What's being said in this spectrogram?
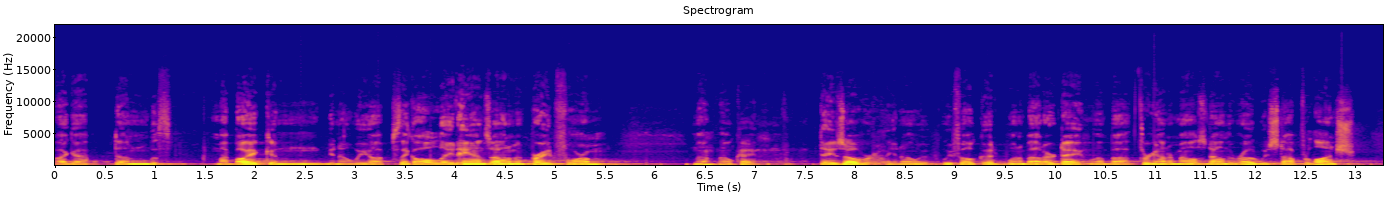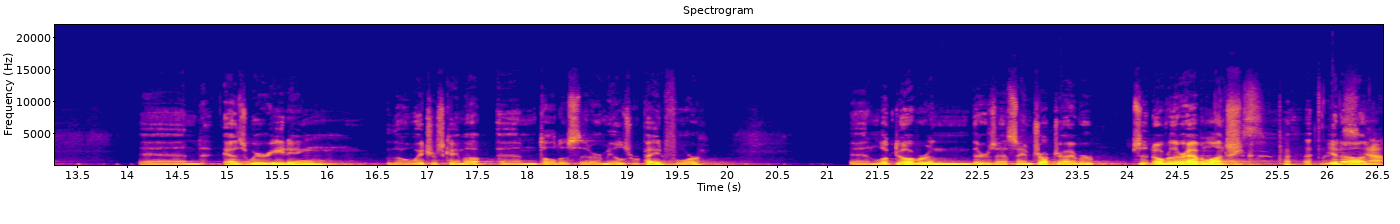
I got done with my bike and, you know, we, I think, all laid hands on him and prayed for him. Well, okay, day's over. You know, we, we felt good, went about our day. Well, about 300 miles down the road, we stopped for lunch. And as we were eating, the waitress came up and told us that our meals were paid for and looked over, and there's that same truck driver sitting over there having lunch. you know, and Yeah.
